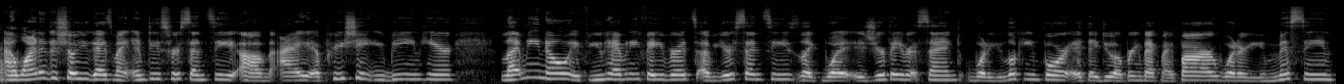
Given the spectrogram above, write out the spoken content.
I wanted to show you guys my empties for Scentsy. Um, I appreciate you being here. Let me know if you have any favorites of your Scentsies. Like, what is your favorite scent? What are you looking for? If they do a Bring Back My Bar, what are you missing?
